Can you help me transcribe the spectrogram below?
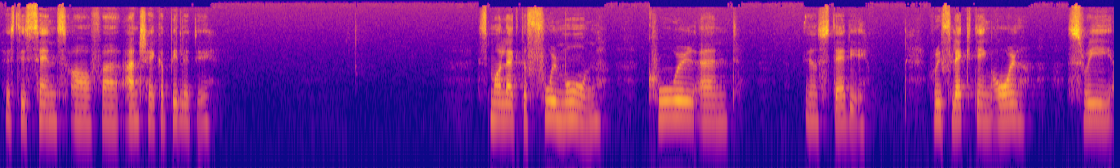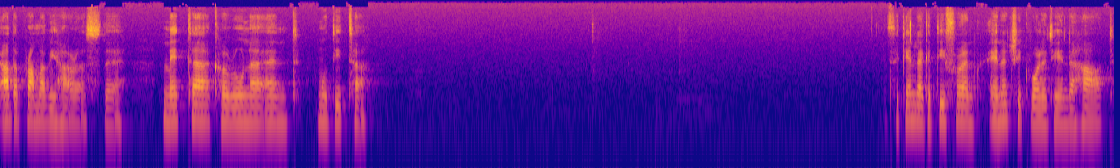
has this sense of uh, unshakability. It's more like the full moon, cool and you know, steady, reflecting all three other Brahmaviharas, the Metta, Karuna, and Mudita. It's again like a different energy quality in the heart.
